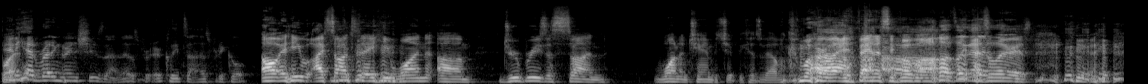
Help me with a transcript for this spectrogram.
But- and he had red and green shoes on. That was pretty, or cleats on. That was pretty cool. Oh, and he. I saw today he won. Um, Drew Brees' son won a championship because of Alvin Kamara in oh. fantasy football. I was like, that's hilarious.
